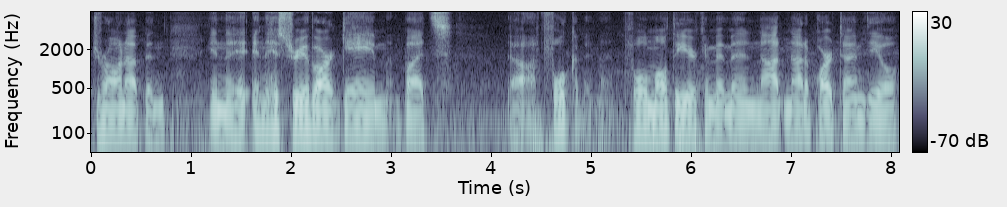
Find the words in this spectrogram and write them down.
drawn up in in the in the history of our game, but uh, full commitment, full multi-year commitment, not not a part-time deal.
